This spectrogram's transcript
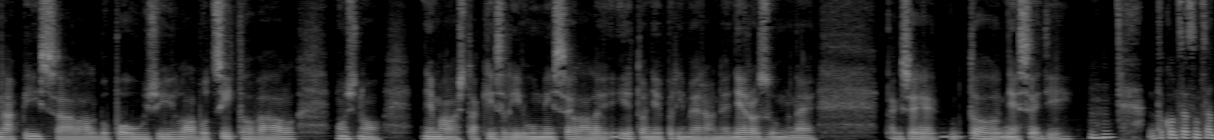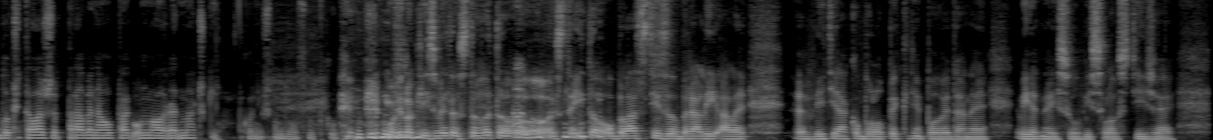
napísal alebo použil alebo citoval, možno nemal až taký zlý úmysel, ale je to neprimerané, nerozumné. Takže to nesedí. Mm-hmm. Dokonca som sa dočítala, že práve naopak on mal rád mačky v konečnom dôsledku. Možno keď sme to z, tohoto, z tejto oblasti zobrali, ale e, viete, ako bolo pekne povedané v jednej súvislosti, že Eh,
